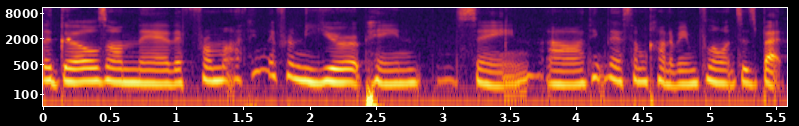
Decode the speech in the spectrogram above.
the girls on there, they're from I think they're from the European scene. Uh, I think they're some kind of influencers, but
